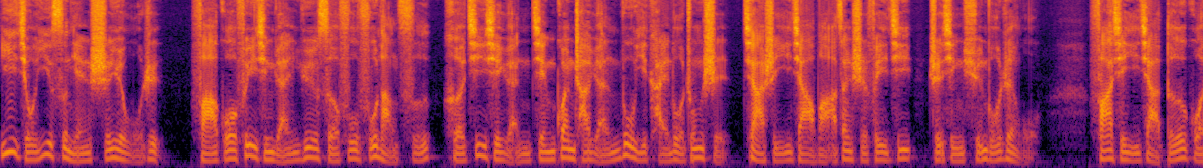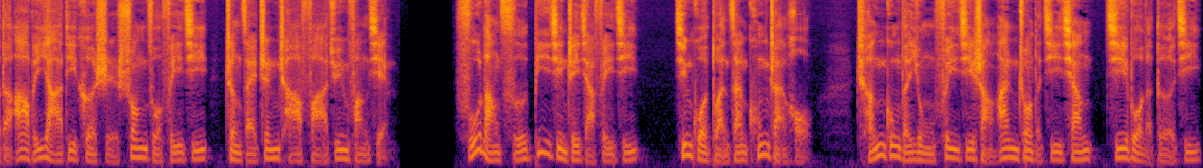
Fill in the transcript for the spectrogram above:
一九一四年十月五日，法国飞行员约瑟夫·弗朗茨和机械员兼观察员路易·凯诺中士驾驶一架瓦赞式飞机执行巡逻任务，发现一架德国的阿维亚蒂克式双座飞机正在侦察法军防线。弗朗茨逼近这架飞机，经过短暂空战后。成功的用飞机上安装的机枪击落了德机，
